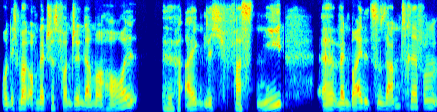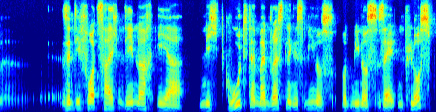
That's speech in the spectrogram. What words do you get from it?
und ich mag auch Matches von Jinder Mahal äh, eigentlich fast nie. Äh, wenn beide zusammentreffen, sind die Vorzeichen demnach eher nicht gut, denn beim Wrestling ist Minus und Minus selten Plus.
